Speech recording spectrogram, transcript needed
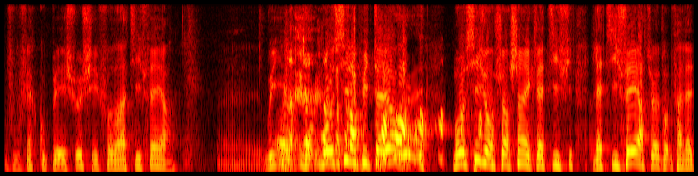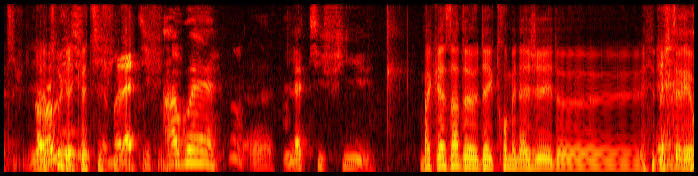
vous faire couper les cheveux chez Faudra t'y faire. Euh, oui, moi aussi depuis tout à l'heure, moi aussi j'en cherche un avec Latifi. Latifer, tu vois, enfin Latif- il y a un Ah truc oui, avec Latifi. bah, Latifi. Ah ouais Latifi. Magasin de- d'électroménager et de, de stéréo.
